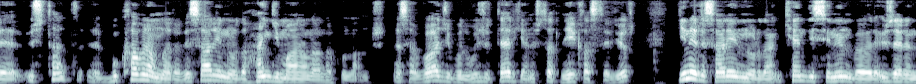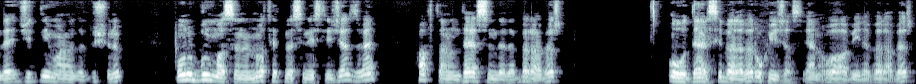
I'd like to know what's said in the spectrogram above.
üstad e, bu kavramları Risale-i Nur'da hangi manalarla kullanmış? Mesela vacibül vücut derken üstad neyi kastediyor? Yine Risale-i Nur'dan kendisinin böyle üzerinde ciddi manada düşünüp onu bulmasını, not etmesini isteyeceğiz ve haftanın dersinde de beraber o dersi beraber okuyacağız. Yani o abiyle beraber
